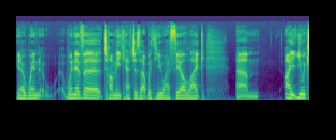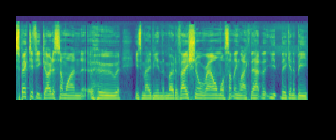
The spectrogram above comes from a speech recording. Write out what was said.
you know when whenever Tommy catches up with you, I feel like um, I you expect if you go to someone who is maybe in the motivational realm or something like that that you, they're going to be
